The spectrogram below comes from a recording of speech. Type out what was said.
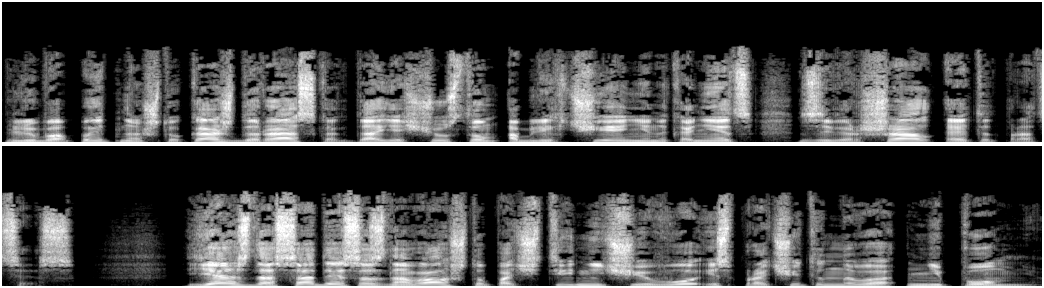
Любопытно, что каждый раз, когда я с чувством облегчения, наконец, завершал этот процесс, я с досадой осознавал, что почти ничего из прочитанного не помню.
